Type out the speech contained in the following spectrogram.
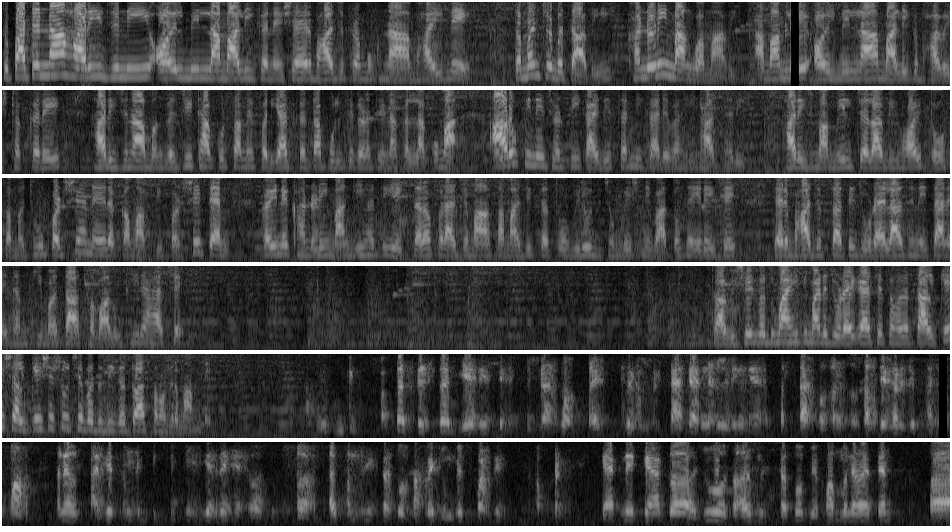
તો પાટણના હારીજની ઓઇલ મિલના માલિક અને શહેર ભાજપ પ્રમુખના ભાઈને તમંચો બતાવી ખંડણી માંગવામાં આવી. આ મામલે ઓઇલ મિલના માલિક ભાવેશ ઠક્કરે હારીજના મંગલજી ઠાકુર સામે ફરિયાદ કરતા પોલીસે ગણતરીના કલાકોમાં આરોપીને ઝડપી કાયદેસરની કાર્યવાહી હાથ ધરી. હારીજમાં મિલ ચલાવી હોય તો સમજવું પડશે અને રકમ આપવી પડશે તેમ કહીને ખંડણી માંગી હતી. એક તરફ રાજ્યમાં અસામાજિક તત્વો વિરુદ્ધ ઝુંબેશની વાતો થઈ રહી છે, ત્યારે ભાજપ સાથે જોડાયેલા જ નેતાને ધમકી મળતા સવાલ ઉઠી રહ્યા છે. તો આ વિશે વધુ માહિતી માટે જોડાઈ ગયા છે સંવાદદાતા અલ્કેશ. અલ્કેશ, શું છે વધુ વિગતો આ સમગ્ર મામલે? જે રીતે ગુજરાતમાં લઈને સત્તા ભાજપમાં અને સામે ક્યાંક ને ક્યાંક હજુ તત્વો બેફામ બન્યા તેમ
